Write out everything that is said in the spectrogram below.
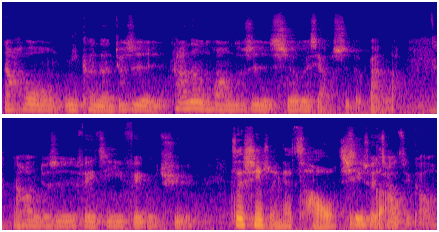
然后你可能就是他那种话都是十二个小时的班了，然后你就是飞机飞过去，这薪水应该超级高，薪水超级高，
